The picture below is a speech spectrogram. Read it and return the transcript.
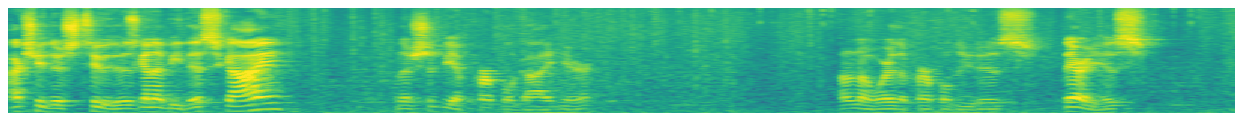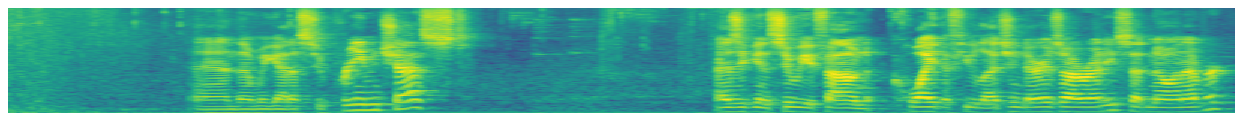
Actually, there's two. There's gonna be this guy, and there should be a purple guy here. I don't know where the purple dude is. There he is. And then we got a Supreme chest. As you can see, we found quite a few legendaries already, said no one ever.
